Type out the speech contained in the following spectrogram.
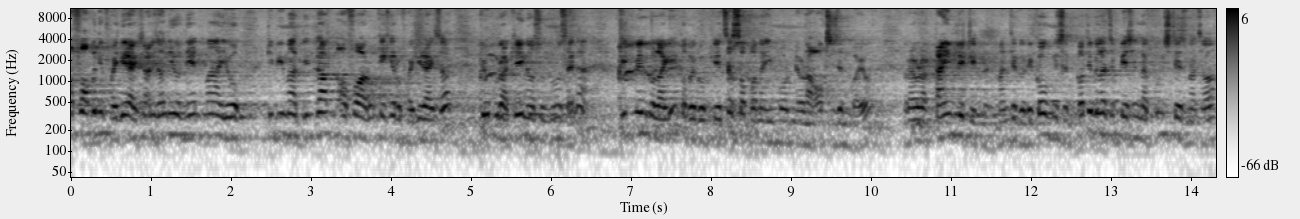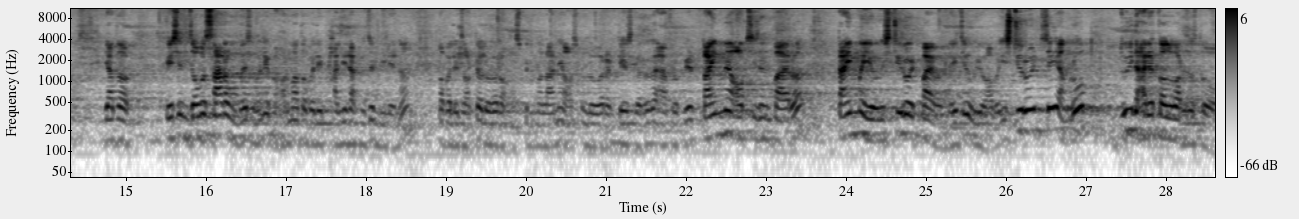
अफवा पनि फैलिरहेको छ। अहिले झन् यो नेटमा यो टिभीमा दिनरात अफवाहरू के केहरू फैलिरहेको छ त्यो कुरा केही नसुन्नुहोस् होइन? ट्रिटमेन्टको लागि तपाईँको के छ सबभन्दा इम्पोर्टेन्ट एउटा अक्सिजन भयो र एउटा टाइमली ट्रिटमेन्ट मान्छेको रिकग्निसन कति बेला चाहिँ पेसेन्टलाई कुन स्टेजमा छ या त पेसेन्ट जब साह्रो हुँदैछ भने घरमा तपाईँले खाली राख्नु चाहिँ मिलेन। तपाईँले झट्ट लगेर हस्पिटलमा लाने हस्पिटल लगेर टेस्ट गरेर एप्रोप्रिएट टाइममै अक्सिजन पाएर टाइममा यो स्टिरोइड पायो भने चाहिँ उयो। अब स्टिरोइड चाहिँ हाम्रो दुई धारे तलवार जस्तो हो।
